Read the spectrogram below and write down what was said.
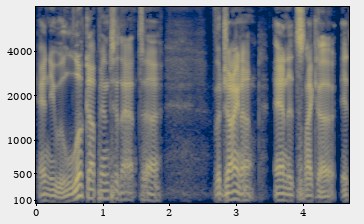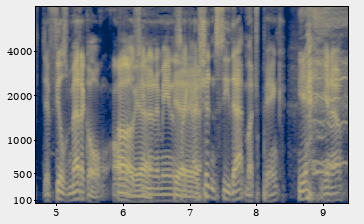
and you look up into that uh, vagina, and it's like a, it, it feels medical almost. You Oh, yeah. You know what I mean? It's Yeah, like I shouldn't see that much pink. Yeah. You know.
